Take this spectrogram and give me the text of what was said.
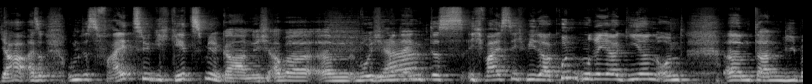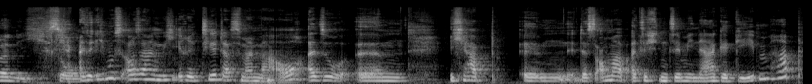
ja, also um das freizügig geht's mir gar nicht, aber ähm, wo ich Ja. immer denke, ich weiß nicht, wie da Kunden reagieren und ähm, dann lieber nicht. So. Also ich muss auch sagen, mich irritiert das manchmal auch. Also ähm, ich habe ähm, das auch mal, als ich ein Seminar gegeben habe,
